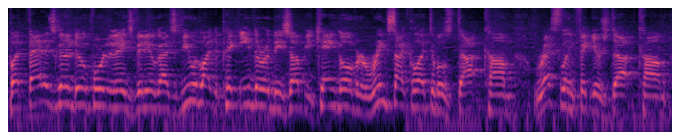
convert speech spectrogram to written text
but that is going to do it for today's video, guys. If you would like to pick either of these up, you can go over to ringsidecollectibles.com, wrestlingfigures.com,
